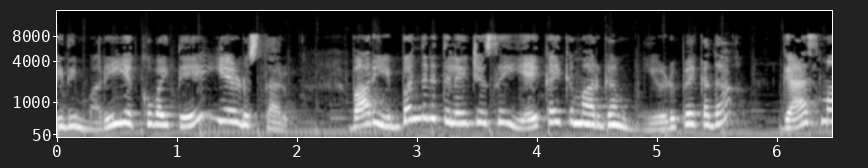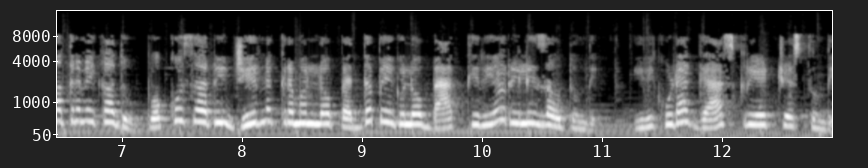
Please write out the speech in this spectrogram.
ఇది మరీ ఎక్కువైతే ఏడుస్తారు. వారి ఇబ్బందిని తెలియచేసే ఏకైక మార్గం ఏడుపే కదా? గ్యాస్ మాత్రమే కాదు ఒక్కోసారి జీర్ణక్రమంలో పెద్ద పేగులో బ్యాక్టీరియా రిలీజ్ అవుతుంది. ఇది కూడా గ్యాస్ క్రియేట్ చేస్తుంది.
